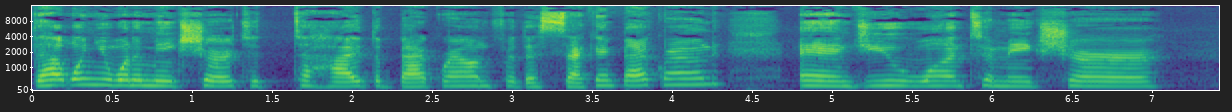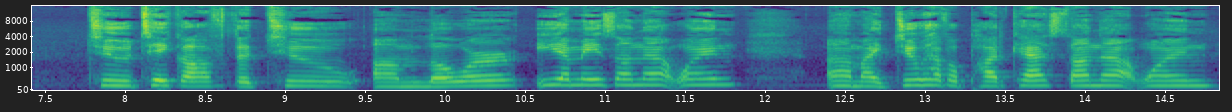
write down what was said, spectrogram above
that one you want to make sure to, to hide the background for the second background. And you want to make sure to take off the two um, lower EMAs on that one. Um, I do have a podcast on that one.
